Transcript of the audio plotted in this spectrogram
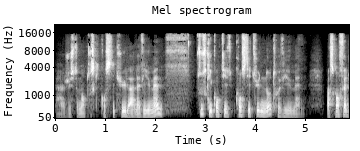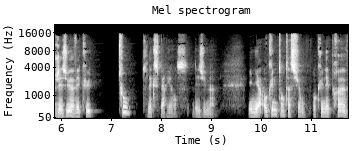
ben, justement tout ce qui constitue la vie humaine tout ce qui constitue notre vie humaine. Parce qu'en fait, Jésus a vécu toute l'expérience des humains. Il n'y a aucune tentation, aucune épreuve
